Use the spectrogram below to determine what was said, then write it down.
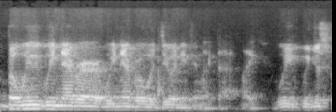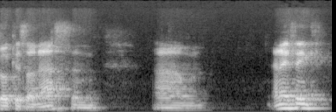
but we we never we never would do anything like that. Like we we just focus on us and um, and I think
